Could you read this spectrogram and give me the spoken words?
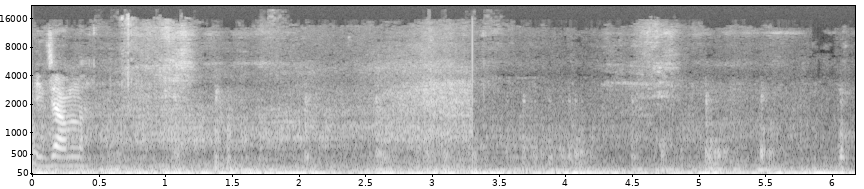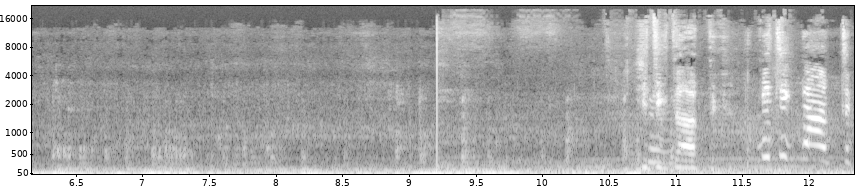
Heyecanlı. Bir tık daha attık. Bir tık daha attık.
